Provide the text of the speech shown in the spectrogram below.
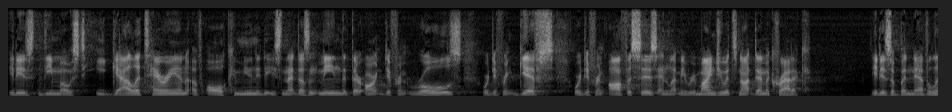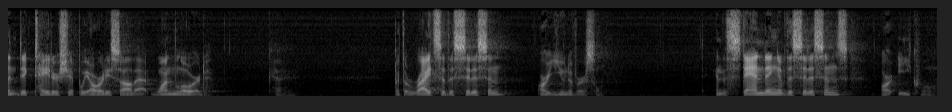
It is the most egalitarian of all communities. And that doesn't mean that there aren't different roles or different gifts or different offices. And let me remind you, it's not democratic, it is a benevolent dictatorship. We already saw that. One Lord. Okay. But the rights of the citizen are universal. And the standing of the citizens are equal.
